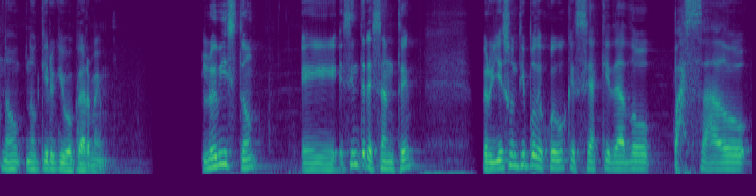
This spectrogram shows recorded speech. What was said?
No, no quiero equivocarme. Lo he visto. Eh, es interesante. Pero ya es un tipo de juego que se ha quedado pasado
